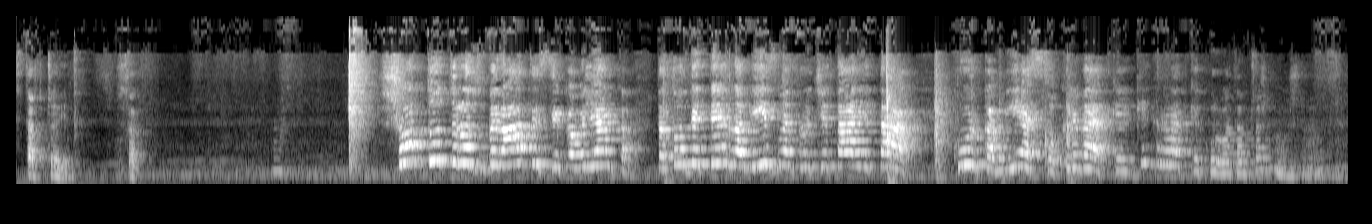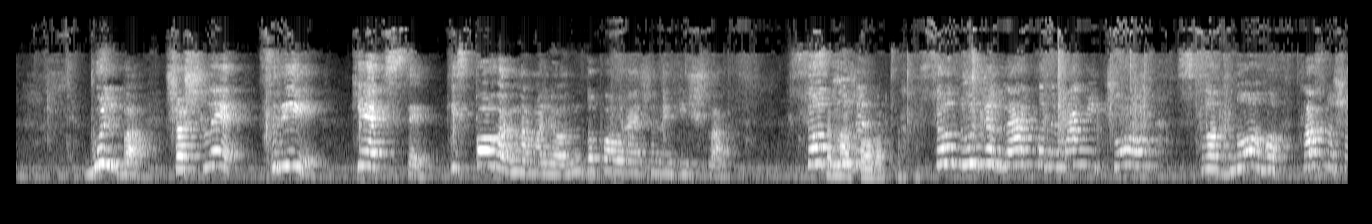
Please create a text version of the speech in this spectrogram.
Стартуємо. Все. Що тут розбиратися, кавалерка? Та то дитина візьме, прочитає так. Курка, м'ясо, креветки. Які креветки, курва, там теж можна. Бульба, шашлик, фрі, кекси, якийсь повар намальований. Ну, до повара я ще не дійшла. Все Сама дуже, повар. все дуже легко, нема нічого складного. Класно, що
